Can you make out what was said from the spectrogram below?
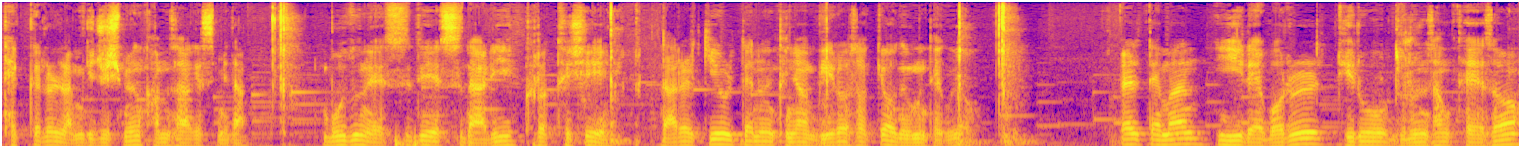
댓글을 남겨주시면 감사하겠습니다. 모든 SDS 날이 그렇듯이 날을 끼울 때는 그냥 밀어서 껴 넣으면 되고요. 뺄 때만 이 레버를 뒤로 누른 상태에서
